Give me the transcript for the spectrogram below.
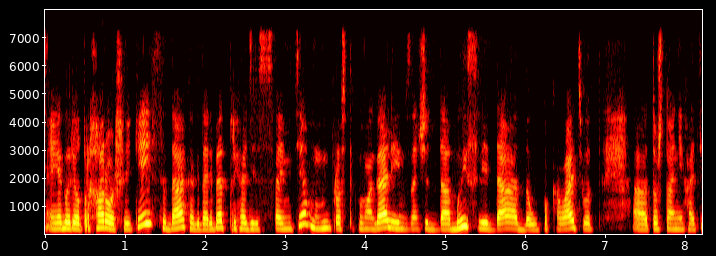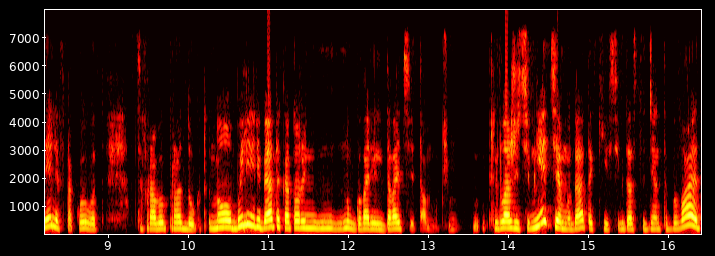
я говорила про хорошие кейсы, да, когда ребята приходили со своими темами, мы просто помогали им, значит, домыслить, да, доупаковать вот а, то, что они хотели в такой вот цифровой продукт. Но были ребята, которые, ну, говорили, давайте там, в общем, предложите мне тему, да, такие всегда студенты бывают.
